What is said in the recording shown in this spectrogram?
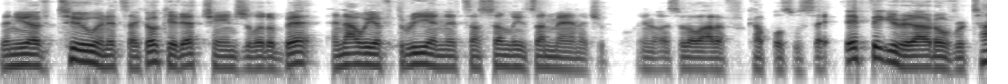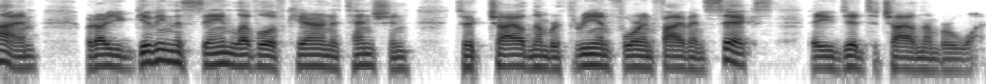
Then you have two, and it's like okay, that changed a little bit, and now we have three, and it's suddenly it's unmanageable. You know, that's what a lot of couples will say. They figure it out over time, but are you giving the same level of care and attention to child number three and four and five and six that you did to child number one?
